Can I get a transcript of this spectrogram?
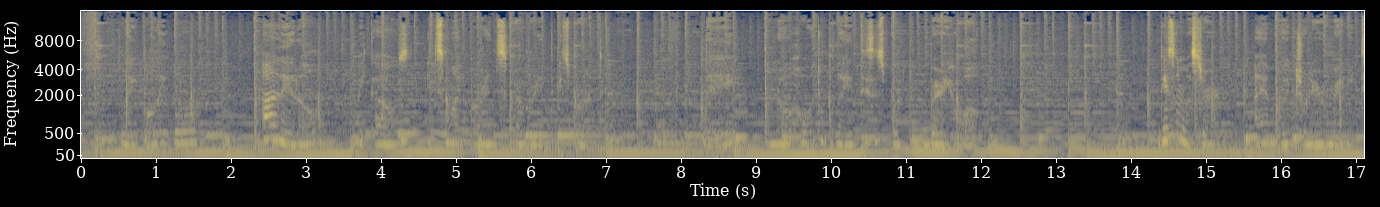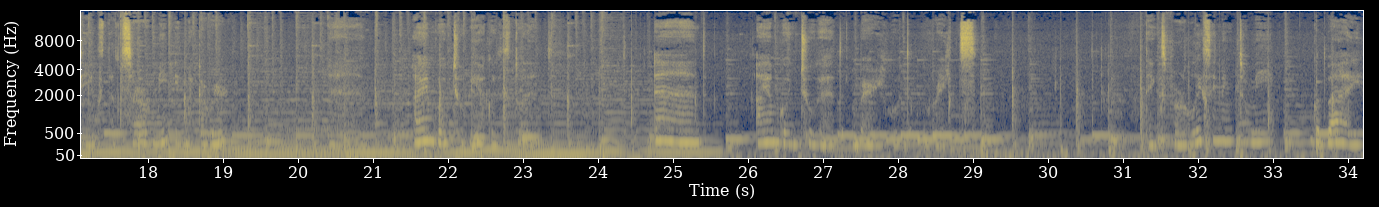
play volleyball a little because it's my parents' favorite sport. This semester, I am going to learn many things that serve me in my career. And I am going to be a good student. And I am going to get very good grades. Thanks for listening to me. Goodbye.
